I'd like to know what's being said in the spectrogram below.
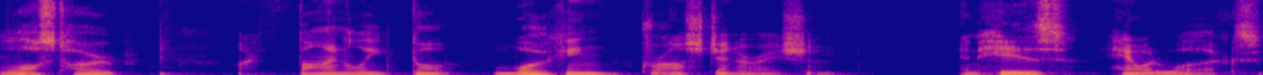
lost hope, I finally got working grass generation. And here's how it works.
